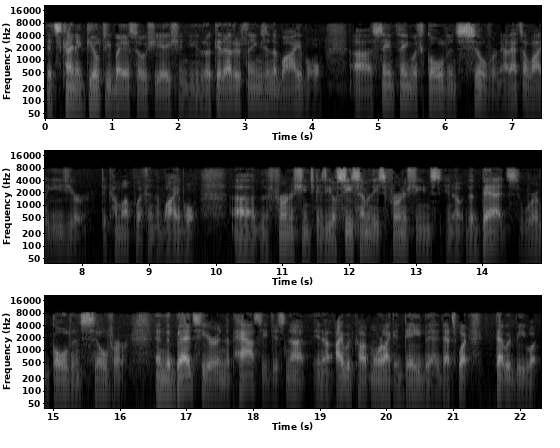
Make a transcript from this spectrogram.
it's kind of guilty by association. You look at other things in the Bible. Uh, same thing with gold and silver. Now that's a lot easier to come up with in the Bible. Uh, the furnishings, because you'll see some of these furnishings. You know, the beds were of gold and silver, and the beds here in the passage is not. You know, I would call it more like a day bed. That's what that would be. What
